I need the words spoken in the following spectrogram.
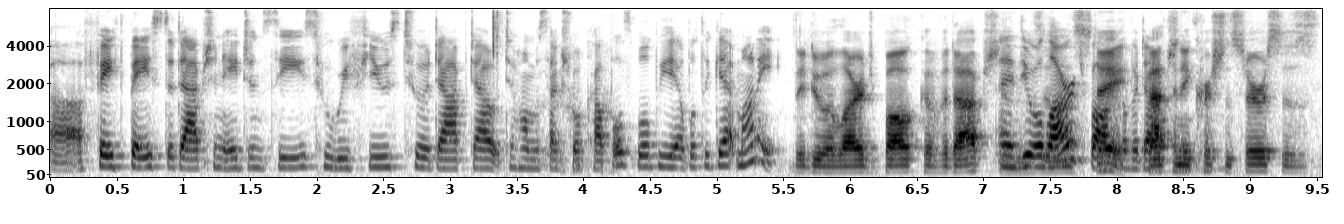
uh, faith based adoption agencies who refuse to adopt out to homosexual couples will be able to get money. They do a large bulk of adoptions. They do a large bulk of Bethany. Christian Services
